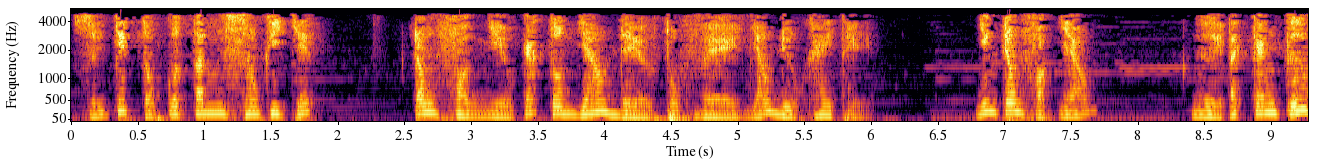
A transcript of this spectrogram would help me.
sự tiếp tục của tâm sau khi chết, trong phần nhiều các tôn giáo đều thuộc về giáo điều khai thị. Nhưng trong Phật giáo, người ta căn cứ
